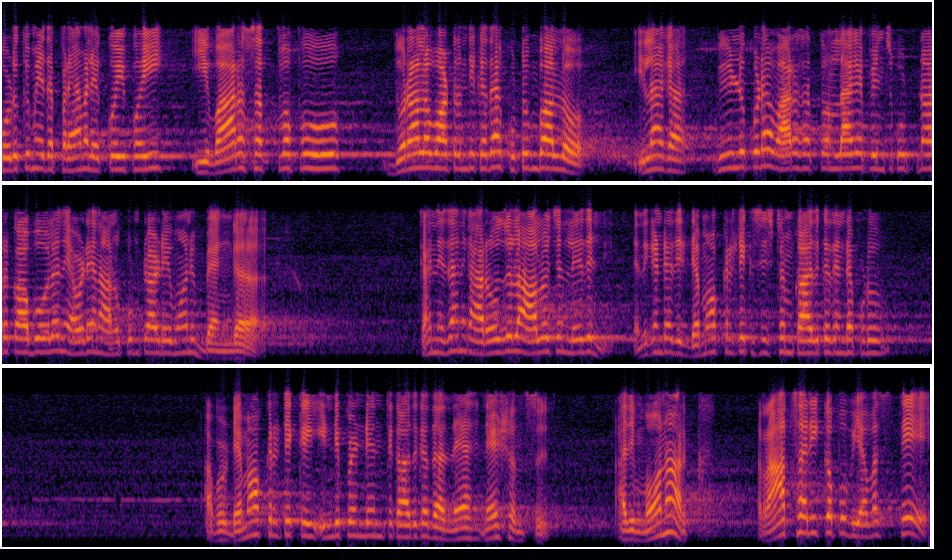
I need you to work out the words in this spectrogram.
కొడుకు మీద ప్రేమలు ఎక్కువైపోయి ఈ వారసత్వపు దురలవాటు ఉంది కదా కుటుంబాల్లో. ఇలాగా వీళ్ళు కూడా వారసత్వంలాగే పెంచుకుంటున్నారు కాబోలని ఎవడైనా అనుకుంటాడేమో అని బెంగ. కానీ నిజానికి ఆ రోజుల్లో ఆలోచన లేదండి. ఎందుకంటే అది డెమోక్రటిక్ సిస్టమ్ కాదు కదండి అప్పుడు. అప్పుడు డెమోక్రటిక్ ఇండిపెండెంట్ కాదు కదా నే నేషన్స్. అది మోనార్క్. రాచరికపు వ్యవస్థే.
